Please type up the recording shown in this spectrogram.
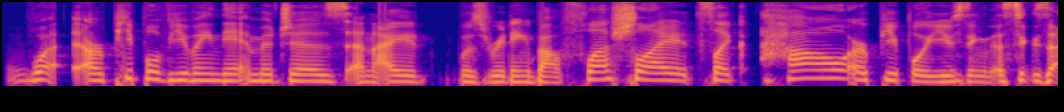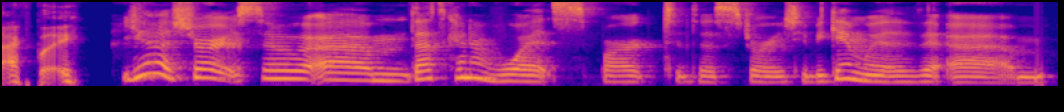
What are people viewing the images? And I was reading about fleshlights. Like, how are people using this exactly? Yeah, sure. So um, that's kind of what sparked the story to begin with. Um,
